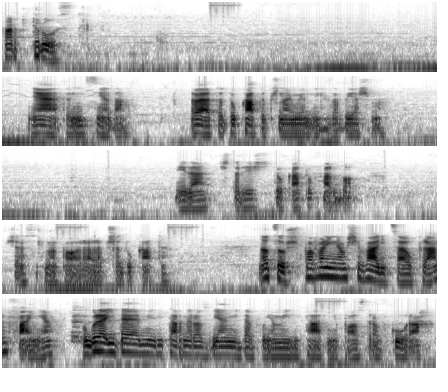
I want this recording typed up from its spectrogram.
for trust. Nie, to nic nie da. Dobra, to dukaty przynajmniej od nich zabierzmy. Ile? 40 dukatów albo 700 na power, lepsze dukaty. No cóż, powoli nam się wali cały plan, fajnie. W ogóle idee militarne rozwijam i dewuję militarnie, pozdro w górach.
